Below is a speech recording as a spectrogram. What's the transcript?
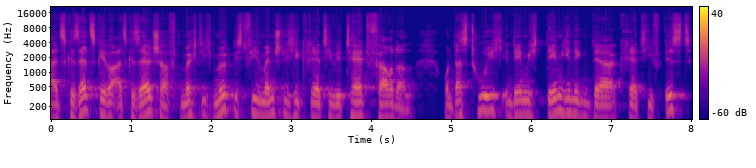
als Gesetzgeber, als Gesellschaft möchte ich möglichst viel menschliche Kreativität fördern. Und das tue ich, indem ich demjenigen, der kreativ ist,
